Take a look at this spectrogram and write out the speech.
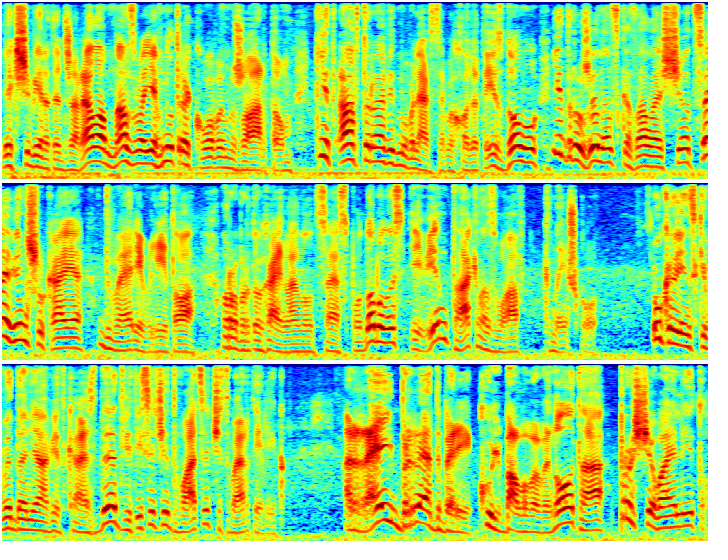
Якщо вірити джерелам, назва є внутряковим жартом. Кіт автора відмовлявся виходити із дому, і дружина сказала, що це він шукає двері в літо. Роберту Гайнлену це сподобалось, і він так назвав книжку. Українське видання від КСД 2024 рік. Рей Бредбері, кульбавове вино та прощавай літо.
